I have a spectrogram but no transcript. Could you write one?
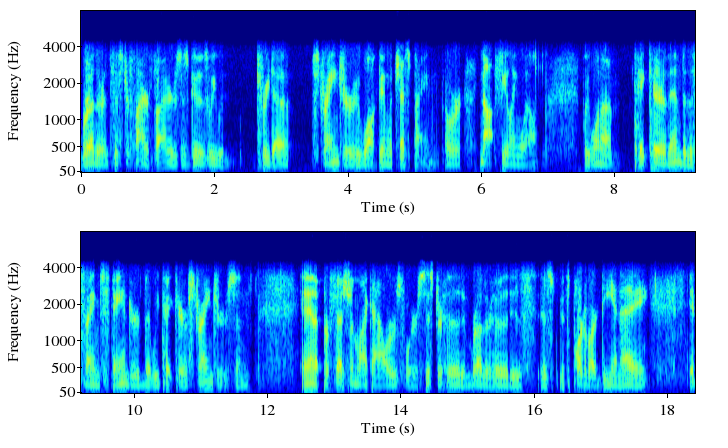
brother and sister firefighters as good as we would treat a stranger who walked in with chest pain or not feeling well. We want to take care of them to the same standard that we take care of strangers, and and in a profession like ours where sisterhood and brotherhood is is it's part of our DNA it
